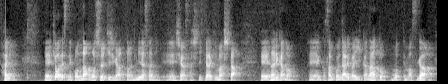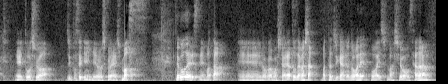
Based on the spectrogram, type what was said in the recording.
はい、えー、今日はですねこんな面白い記事があったので皆さんに、えー、シェアさせていただきました、えー、何かの、えご参考になればいいかなと思ってますが、え投資は自己責任でよろしくお願いします。ということでですねまた、え動画ご視聴ありがとうございました。また次回の動画でお会いしましょう。さよなら。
